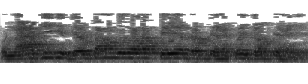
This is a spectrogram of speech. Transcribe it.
वो नागी की देवताओं के द्वारा पेय द्रव्य है कोई द्रव्य है ये।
